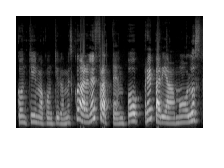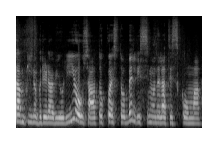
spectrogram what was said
Continua continua a mescolare. Nel frattempo prepariamo lo stampino per i ravioli. Io ho usato questo bellissimo della Tescoma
